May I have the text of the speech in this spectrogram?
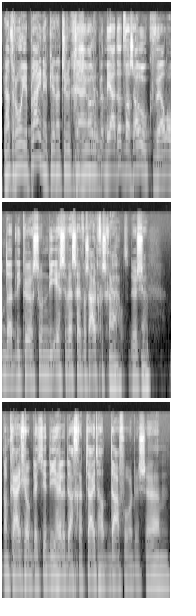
Ja, het Rode Plein heb je natuurlijk gezien. Ja, maar ja, dat was ook wel omdat Lycurgus toen die eerste wedstrijd was uitgeschakeld. Ja. Dus ja. dan krijg je ook dat je die hele dag tijd had daarvoor. Dus um,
